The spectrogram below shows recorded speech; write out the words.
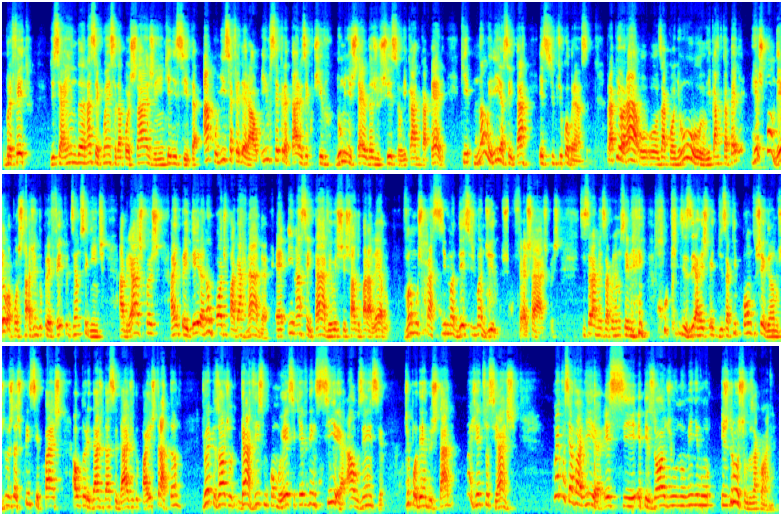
O prefeito disse ainda, na sequência da postagem, em que ele cita a Polícia Federal e o secretário executivo do Ministério da Justiça, o Ricardo Capelli, que não iria aceitar esse tipo de cobrança. Para piorar, o, o Zacone, o Ricardo Capelli respondeu à postagem do prefeito dizendo o seguinte: abre aspas, a empreiteira não pode pagar nada, é inaceitável este estado paralelo. Vamos para cima desses bandidos. Fecha aspas. Sinceramente, Zacone, eu não sei nem o que dizer a respeito disso. A que ponto chegamos? Duas das principais autoridades da cidade e do país tratando de um episódio gravíssimo como esse, que evidencia a ausência de poder do Estado nas redes sociais. Como é que você avalia esse episódio, no mínimo, esdrúxulo, Zacone?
